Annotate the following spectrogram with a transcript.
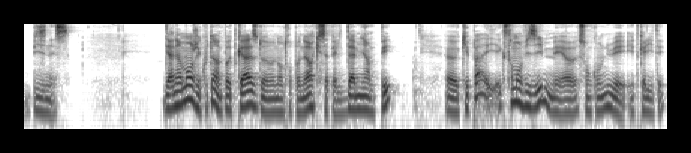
business. Dernièrement, écouté un podcast d'un entrepreneur qui s'appelle Damien P, euh, qui est pas extrêmement visible, mais euh, son contenu est, de qualité.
